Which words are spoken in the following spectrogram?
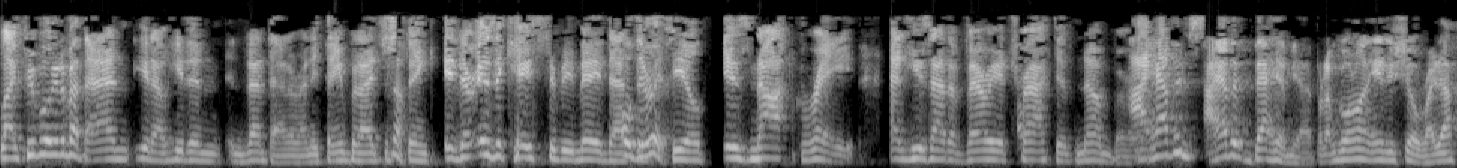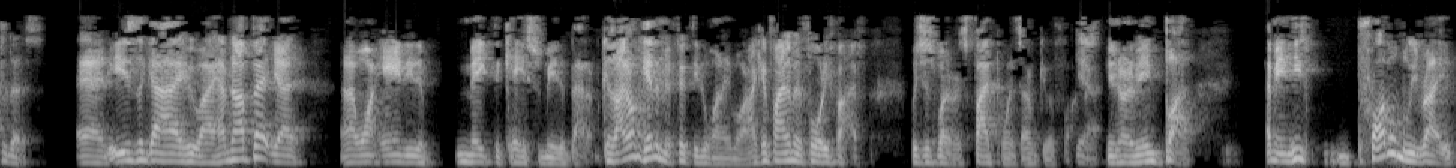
Like people are about that, and you know he didn't invent that or anything, but I just no. think there is a case to be made that oh, there is. field is not great, and he's at a very attractive number. I haven't I haven't bet him yet, but I'm going on Andy's show right after this, and he's the guy who I have not bet yet, and I want Andy to make the case for me to bet him because I don't get him at 50 to one anymore. I can find him at 45, which is whatever. It's five points. I don't give a fuck. Yeah. You know what I mean? But I mean, he's probably right.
